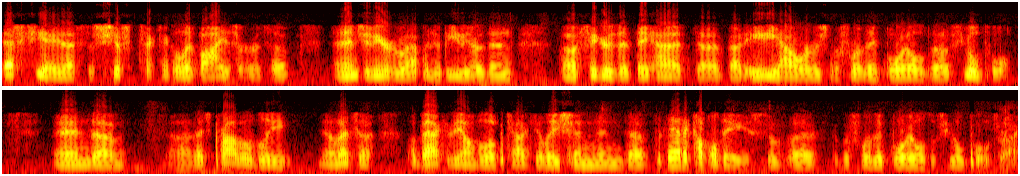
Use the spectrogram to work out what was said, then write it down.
STA, that's the shift technical advisor, it's a, an engineer who happened to be there then, uh, figured that they had uh, about 80 hours before they boiled the fuel pool, and um, uh, that's probably you know that's a a back of the envelope calculation, and uh, but they had a couple days uh, before they boiled the fuel pool dry.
